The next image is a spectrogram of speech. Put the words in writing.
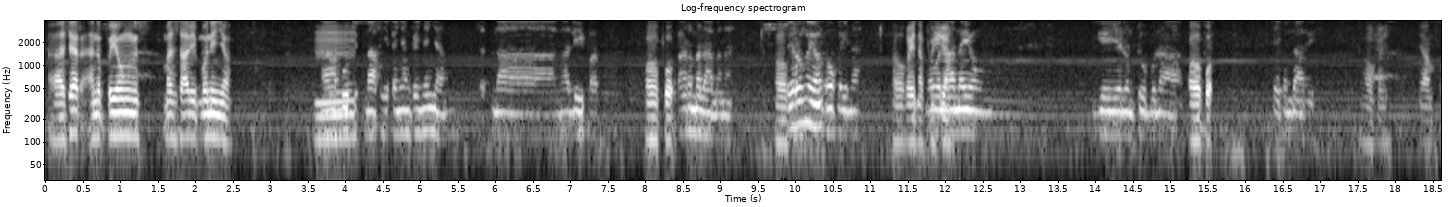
Ah, sir, ano po yung masasabi po ninyo? Ah, Mm, butit nakita niyang ganyan niya at na nalipat opo, para malaman na. opo. Pero ngayon okay na. okay na po siya. Nawala na yung yellow tubo na Opo. secondary. Okay. Yan po.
